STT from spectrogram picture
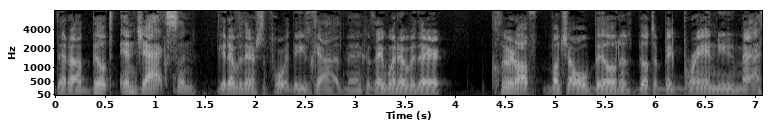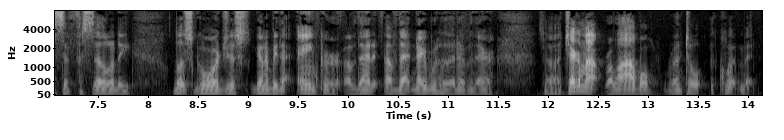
that uh, built in Jackson, get over there and support these guys, man, because they went over there, cleared off a bunch of old buildings, built a big brand new massive facility. Looks gorgeous. Going to be the anchor of that of that neighborhood over there. So uh, check them out. Reliable rental equipment.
